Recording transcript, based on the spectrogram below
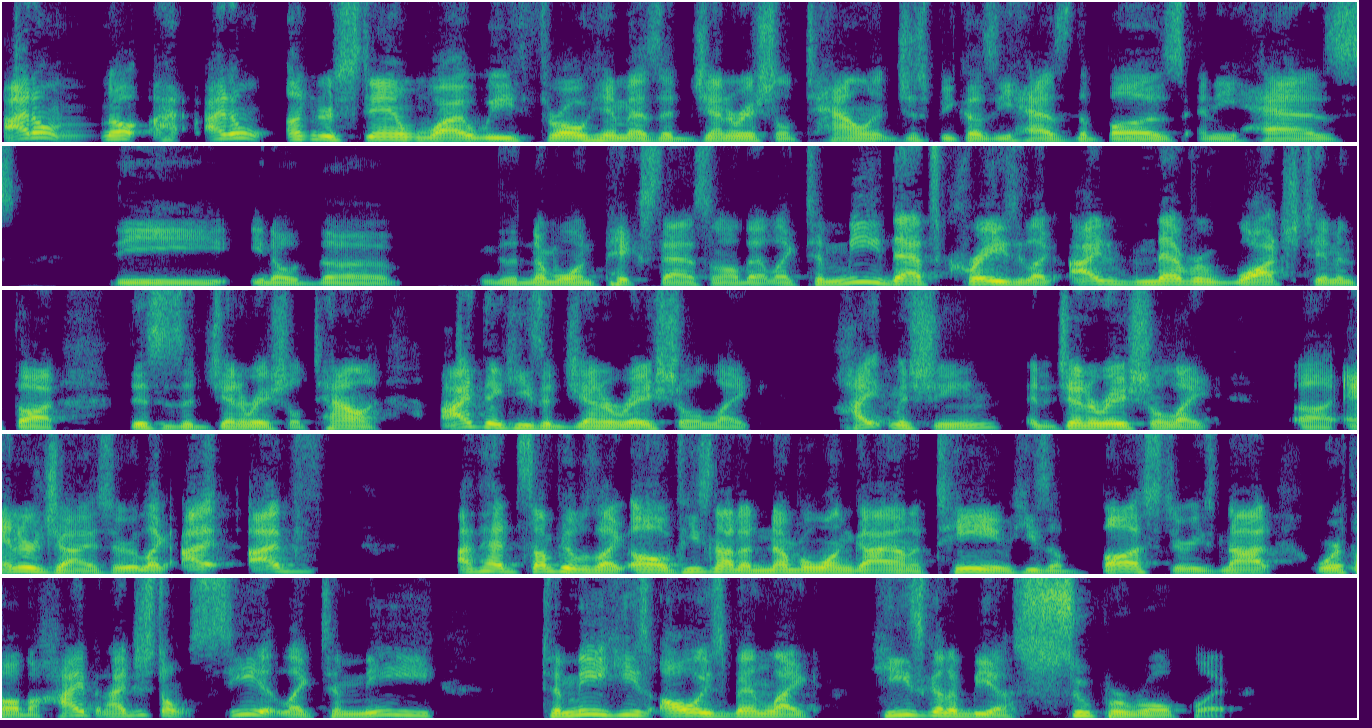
I don't know. I, I don't understand why we throw him as a generational talent just because he has the buzz and he has the you know the the number one pick status and all that. Like to me, that's crazy. Like I've never watched him and thought this is a generational talent. I think he's a generational like hype machine and a generational like uh, energizer. Like I, I've I've had some people like, oh, if he's not a number one guy on a team, he's a bust or he's not worth all the hype. And I just don't see it. Like to me, to me, he's always been like he's gonna be a super role player.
